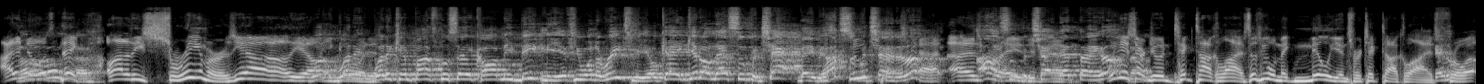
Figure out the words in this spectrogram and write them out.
I didn't know what to think. A lot of these streamers, yeah, yeah. What, what did, what did Kim Possible say? Call me, beat me if you want to reach me. Okay, get on that super chat, baby. I super, super chat it up. I'll super chat man. that thing up. We need to start doing TikTok lives. Those people make millions for TikTok lives. And for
